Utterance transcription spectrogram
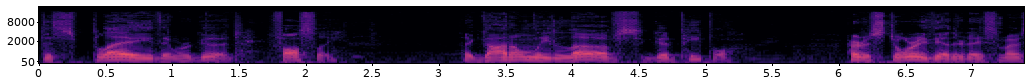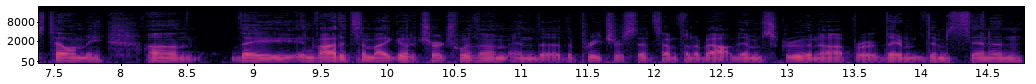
display that we're good falsely? That God only loves good people. Heard a story the other day. Somebody was telling me um, they invited somebody to go to church with them, and the, the preacher said something about them screwing up or them them sinning,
